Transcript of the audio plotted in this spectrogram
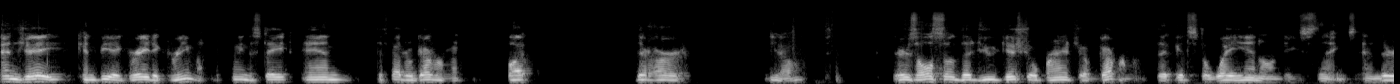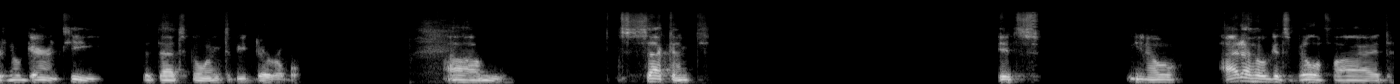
10J can be a great agreement between the state and the federal government, but there are, you know, there's also the judicial branch of government that gets to weigh in on these things, and there's no guarantee that that's going to be durable. Um, second, it's you know Idaho gets vilified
